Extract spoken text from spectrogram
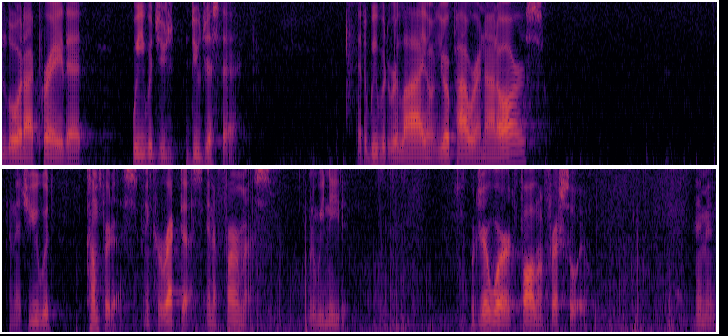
Lord, I pray that we would do just that. That we would rely on your power and not ours. And that you would comfort us and correct us and affirm us when we need it. Would your word fall on fresh soil? Amen.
